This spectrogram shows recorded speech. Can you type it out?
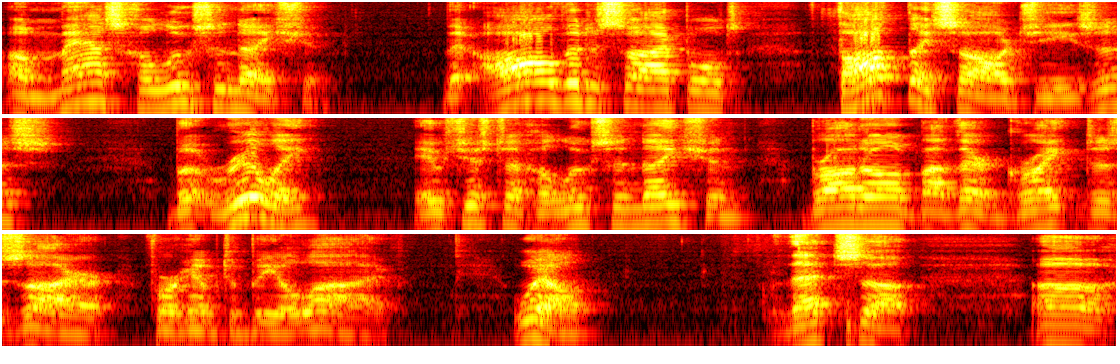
a mass hallucination. That all the disciples thought they saw Jesus, but really it was just a hallucination brought on by their great desire for him to be alive. Well, that's uh, uh,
